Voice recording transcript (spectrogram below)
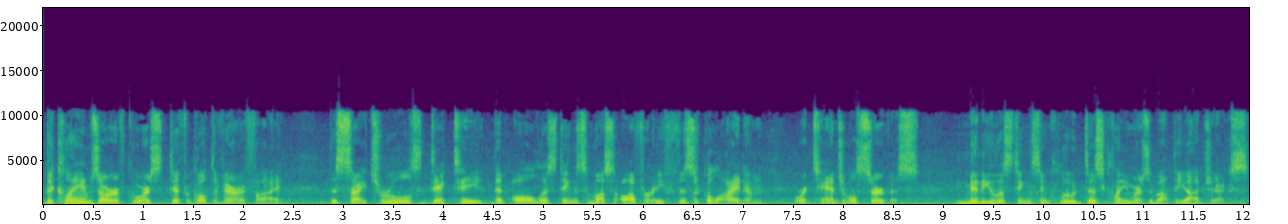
The claims are, of course, difficult to verify. The site's rules dictate that all listings must offer a physical item or tangible service. Many listings include disclaimers about the objects,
